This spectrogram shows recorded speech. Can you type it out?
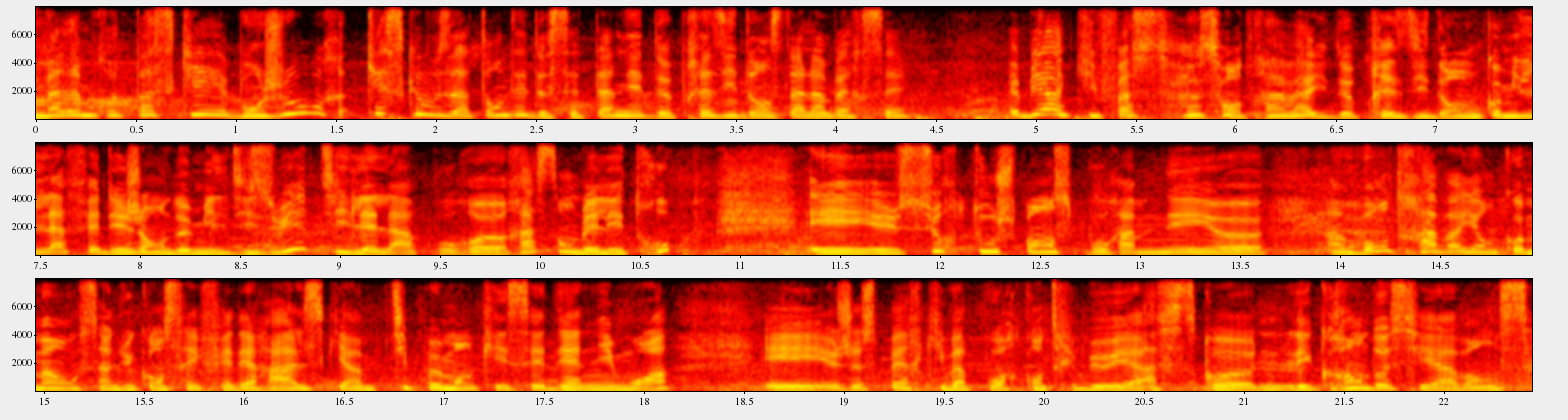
Madame Roth-Pasquier, bonjour. Qu'est-ce que vous attendez de cette année de présidence d'Alain Berset? Eh bien, qu'il fasse son travail de président comme il l'a fait déjà en 2018. Il est là pour euh, rassembler les troupes et surtout, je pense, pour amener euh, un bon travail en commun au sein du Conseil fédéral, ce qui a un petit peu manqué ces derniers mois. Et j'espère qu'il va pouvoir contribuer à ce que les grands dossiers avancent.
